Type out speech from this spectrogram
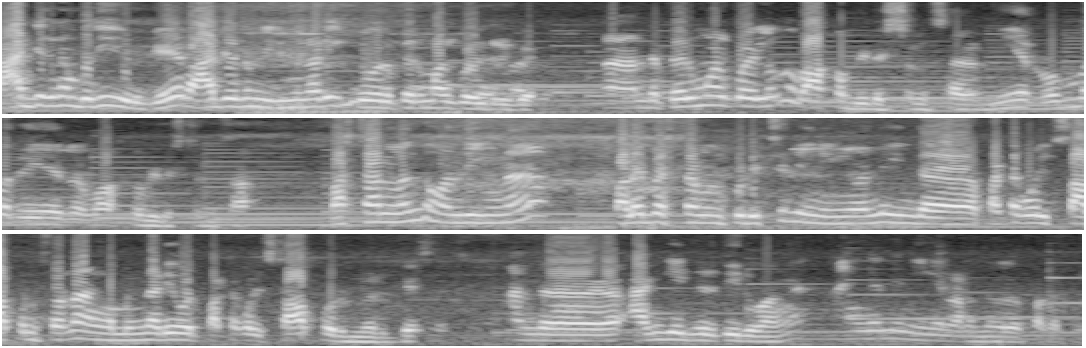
ராஜகணபதி இருக்கு. ராஜகணபதிக்கு முன்னாடி இங்கே ஒரு பெருமாள் கோயில் இருக்கு. அந்த பெருமாள் கோயில் வந்து வாக்கபிள் டிஸ்டன்ஸ் சார் நியர் ரொம்ப நியர் வாக்கபிள் டிஸ்டன்ஸ் தான் பஸ் ஸ்டாண்ட்லேருந்து வந்தீங்கன்னா பழைய பஸ் ஸ்டாண்ட் பிடிச்சி நீங்கள் இங்கே வந்து இந்த பட்டக்கோயில் ஸ்டாப்னு சொன்னால் அங்கே முன்னாடி ஒரு பட்டக்கோயில் ஸ்டாப் ஒன்று இருக்கு. அந்த அங்கேயே நிறுத்திடுவாங்க. அங்கேருந்து நீங்கள் நடந்து படத்தை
